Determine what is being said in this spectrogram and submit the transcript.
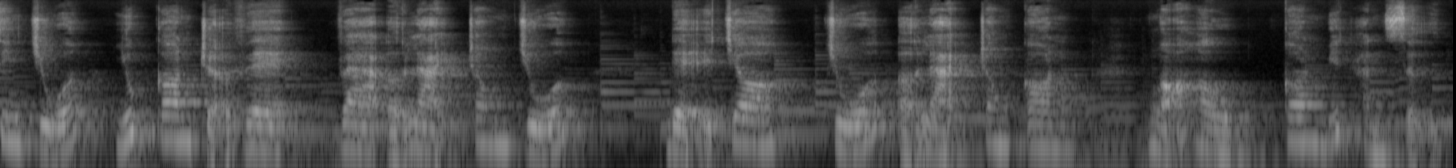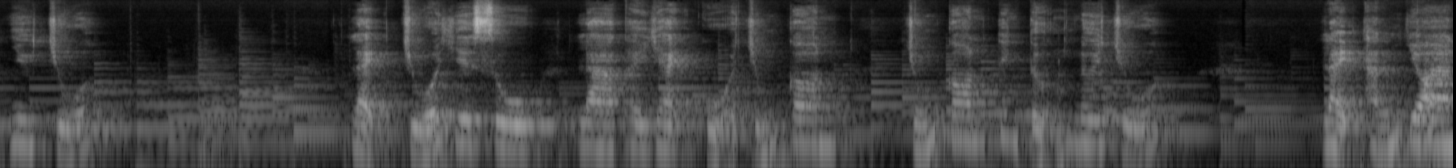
xin chúa giúp con trở về và ở lại trong chúa, để cho chúa ở lại trong con. Ngõ hầu, con biết hành xử như chúa. Lạy chúa giêsu là thầy dạy của chúng con. Chúng con tin tưởng nơi chúa lạy thánh Gioan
